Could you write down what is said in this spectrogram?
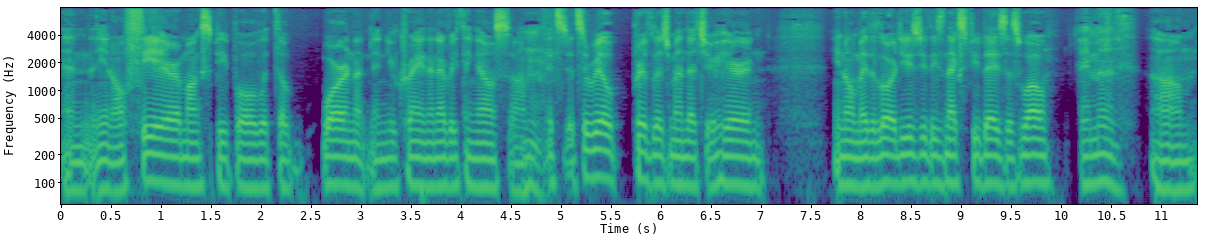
And, and you know, fear amongst people with the war in, in Ukraine and everything else. Um, mm. It's it's a real privilege, man, that you're here, and you know, may the Lord use you these next few days as well. Amen. Um,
